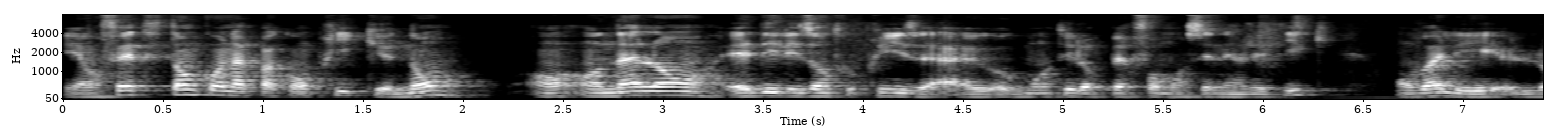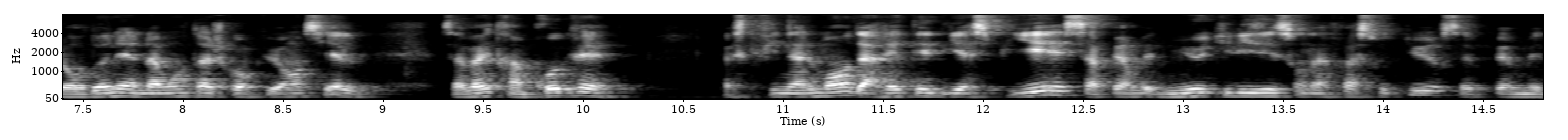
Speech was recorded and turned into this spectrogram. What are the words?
Et en fait, tant qu'on n'a pas compris que non, en, allant aider les entreprises à augmenter leur performance énergétique, on va les, leur donner un avantage concurrentiel. Ça va être un progrès. Parce que finalement, d'arrêter de gaspiller, ça permet de mieux utiliser son infrastructure, ça permet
